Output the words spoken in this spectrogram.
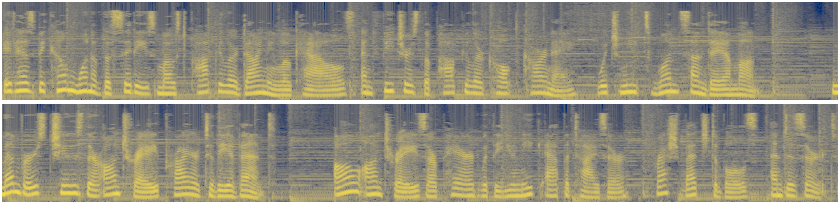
It has become one of the city's most popular dining locales and features the popular cult Carne, which meets one Sunday a month. Members choose their entree prior to the event. All entrees are paired with a unique appetizer, fresh vegetables, and dessert.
